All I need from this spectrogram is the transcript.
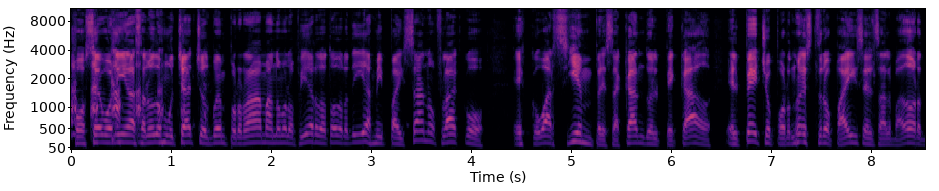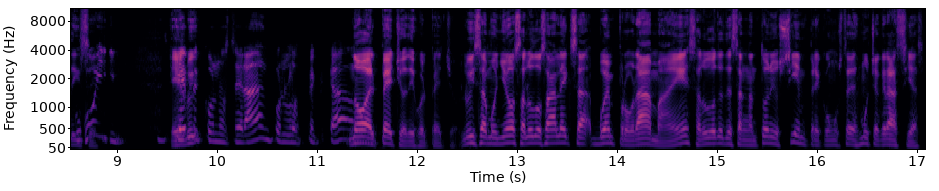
José Bonilla, saludos muchachos, buen programa, no me lo pierdo todos los días. Mi paisano flaco Escobar siempre sacando el pecado, el pecho por nuestro país, El Salvador, dice. Uy, Eh, ¿qué Luis- me conocerán por los pecados? No, el pecho, dijo el pecho. Luisa Muñoz, saludos Alexa, buen programa, ¿eh? Saludos desde San Antonio, siempre con ustedes, muchas gracias,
